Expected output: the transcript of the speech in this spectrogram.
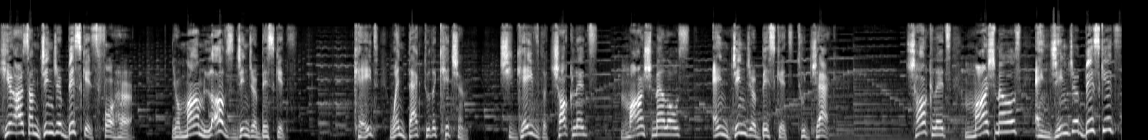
Here are some ginger biscuits for her. Your mom loves ginger biscuits. Kate went back to the kitchen. She gave the chocolates, marshmallows, and ginger biscuits to Jack. Chocolates, marshmallows, and ginger biscuits?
